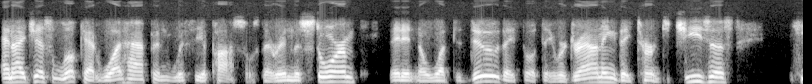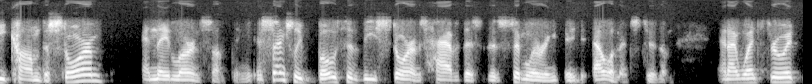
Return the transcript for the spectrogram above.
And I just look at what happened with the apostles. They're in the storm. They didn't know what to do. They thought they were drowning. They turned to Jesus. He calmed the storm and they learned something. Essentially, both of these storms have this, this similar elements to them. And I went through it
